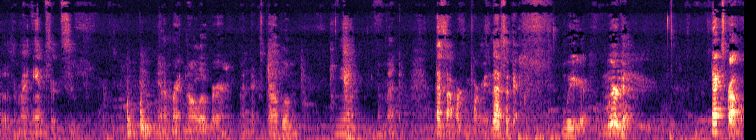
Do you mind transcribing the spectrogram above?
those are my answers. And I'm writing all over my next problem. Yeah. That's not working for me. That's okay. We're, we're good. Next problem.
